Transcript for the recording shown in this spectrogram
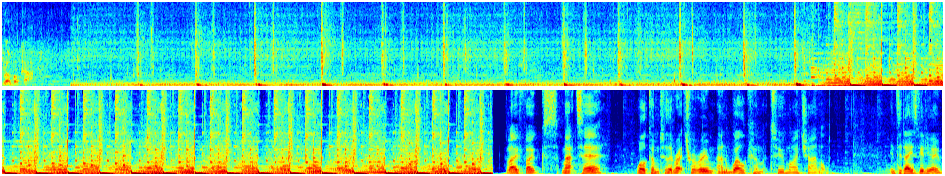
RoboCop. Hello folks, Matt here. Welcome to the Retro Room and welcome to my channel. In today's video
